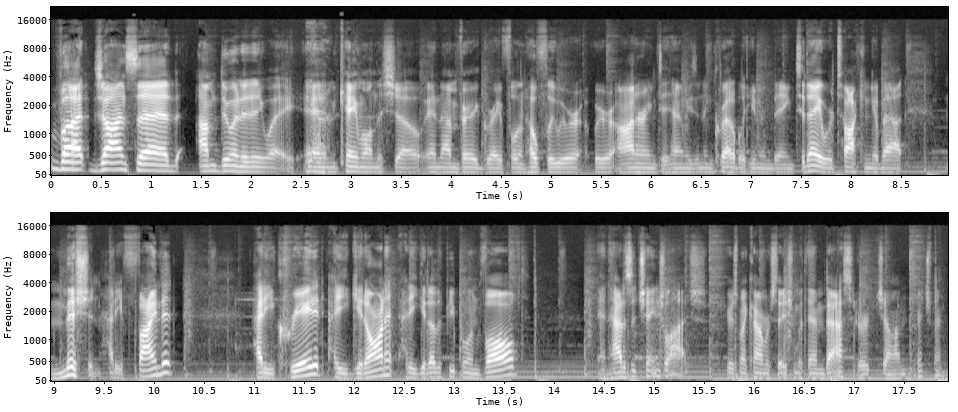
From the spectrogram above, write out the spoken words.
But John said, I'm doing it anyway, and Yeah. came on the show, and I'm very grateful. And hopefully, we were we were honoring to him. He's an incredible human being. Today, we're talking about mission. How do you find it? How do you create it? How do you get on it? How do you get other people involved? And how does it change lives? Here's my conversation with Ambassador John Richmond.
